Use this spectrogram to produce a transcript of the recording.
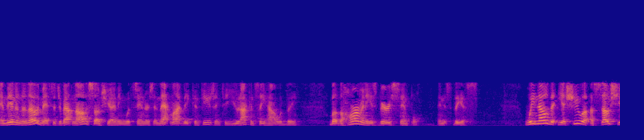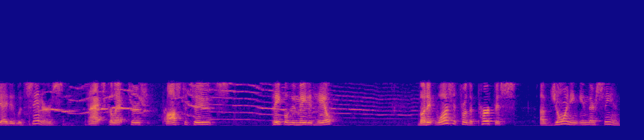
and then in another message about not associating with sinners. And that might be confusing to you, and I can see how it would be. But the harmony is very simple, and it's this. We know that Yeshua associated with sinners, tax collectors, prostitutes, people who needed help, but it wasn't for the purpose of joining in their sin.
